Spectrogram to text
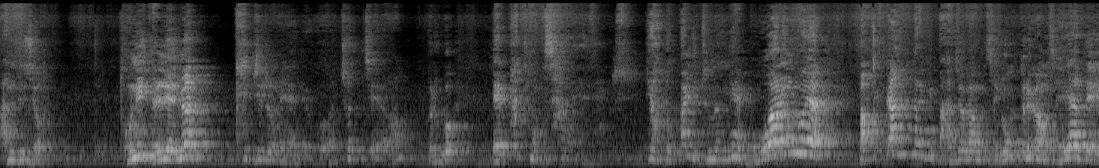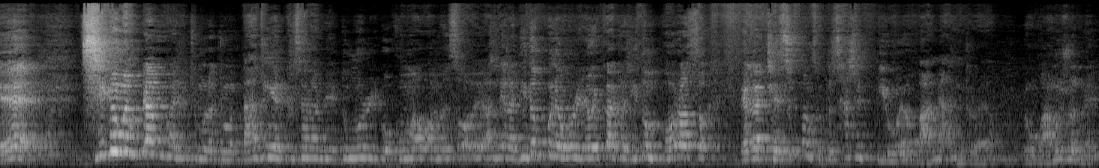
안 되죠. 돈이 되려면 부지런해야 되고, 첫째요. 그리고 내 파트너하고 살아야 돼. 야, 너 빨리 두 명 해. 뭐 하는 거야? 막 뺨나기 맞아가면서 욕 들어가면서 해야 돼. 지금은 뺨 맞을지 몰라지만 나중에는 그 사람이 눈물 흘리고 고마워하면서 야 내가 네 덕분에 오늘 여기까지 와서 이 돈 벌었어. 내가 제 스폰서도 사실 미워요? 마음에 안 들어요? 요거 안 오셨네?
